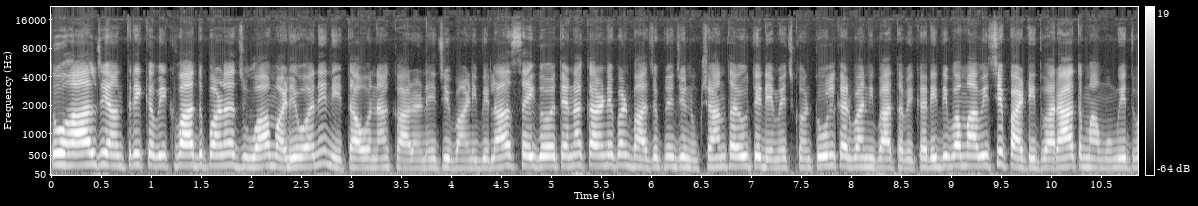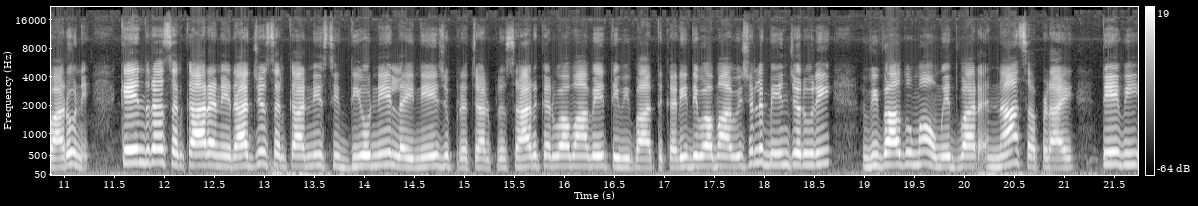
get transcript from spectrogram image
તો હાલ જે આંતરિક વિખવાદ પણ જોવા મળ્યો અને નેતાઓના કારણે જે વાણી વિલાસ થઈ ગયો તેના કારણે પણ ભાજપને જે નુકસાન થયું તે ડેમેજ કંટ્રોલ કરવાની વાત હવે કરી દેવામાં આવી છે. પાર્ટી દ્વારા તમામ ઉમેદવારોને કેન્દ્ર સરકાર અને રાજ્ય સરકારની સિદ્ધિઓને લઈને જ પ્રચાર પ્રસાર કરવામાં આવે તેવી વાત કરી દેવામાં આવી છે. એટલે બિનજરૂરી વિવાદોમાં ઉમેદવાર ના સપડાય તેવી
